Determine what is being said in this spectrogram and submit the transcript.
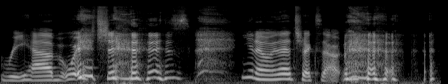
rehab which is you know that checks out.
